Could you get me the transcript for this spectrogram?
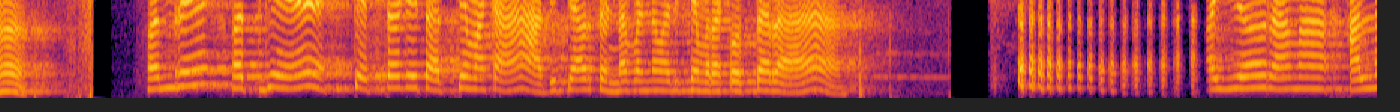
ಹಾ. ಅಂದ್ರೆ ಅದ್ಗೆ ಕೆಟ್ಟಾಗೈತೆ ಅದ್ಕೆ ಮಕ ಅದಕ್ಕೆ ಯಾರು ಸಣ್ಣ ಬಣ್ಣ ಹೊಡಿಸ್ಕೆ ಬರಕ್ ಹೋಗ್ತಾರ? ಅಯ್ಯೋ ರಾಮ, ಅಲ್ಲ,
